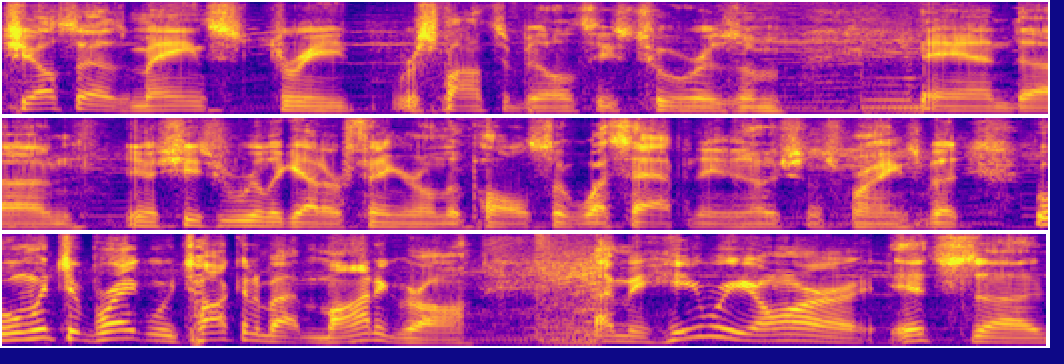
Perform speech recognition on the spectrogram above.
She also has Main Street responsibilities, tourism, and um, you know she's really got her finger on the pulse of what's happening in Ocean Springs. But when we went to break, we were talking about Mardi Gras. I mean, here we are. It's uh,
